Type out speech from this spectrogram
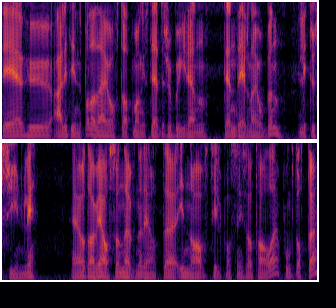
det hun er litt inne på, da, det er jo ofte at mange steder så blir den, den delen av jobben litt usynlig. Eh, og Da vil jeg også nevne det at eh, i Navs tilpasningsavtale, punkt 8,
